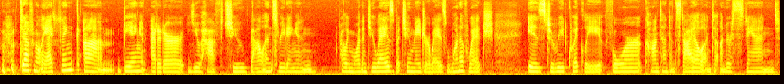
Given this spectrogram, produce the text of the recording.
Definitely. I think um, being an editor, you have to balance reading in probably more than two ways, but two major ways. One of which is to read quickly for content and style and to understand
